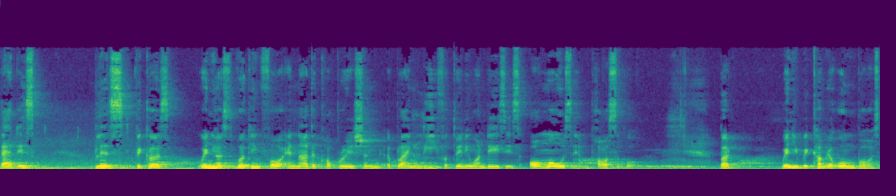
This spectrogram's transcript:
That is bliss because when you're working for another corporation, applying leave for 21 days is almost impossible. But when you become your own boss,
